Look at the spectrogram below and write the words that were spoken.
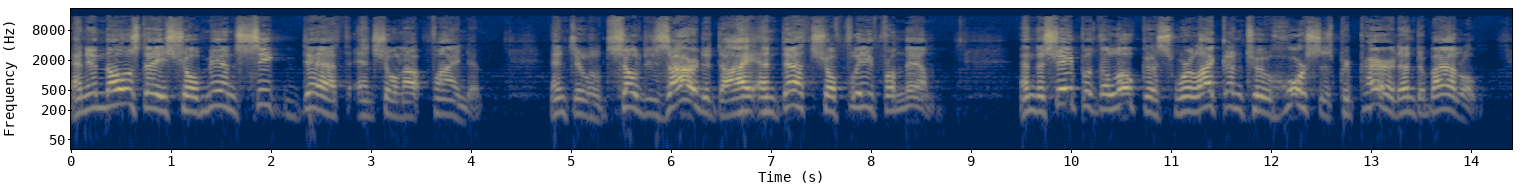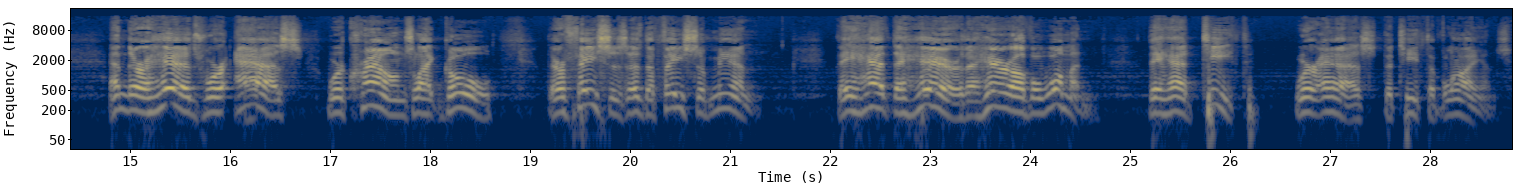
And in those days shall men seek death and shall not find it, and shall desire to die, and death shall flee from them. And the shape of the locusts were like unto horses prepared unto battle, and their heads were as were crowns like gold, their faces as the face of men. They had the hair, the hair of a woman. They had teeth, whereas the teeth of lions.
